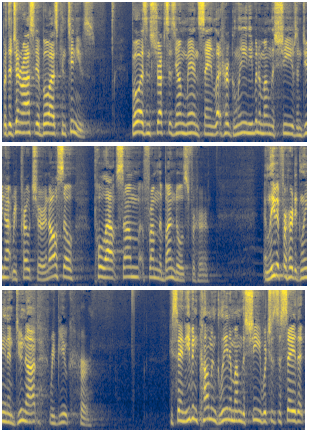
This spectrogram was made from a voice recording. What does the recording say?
But the generosity of Boaz continues. Boaz instructs his young men, saying, Let her glean even among the sheaves, and do not reproach her, and also pull out some from the bundles for her, and leave it for her to glean, and do not rebuke her. He's saying, even come and glean among the sheaves, which is to say that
